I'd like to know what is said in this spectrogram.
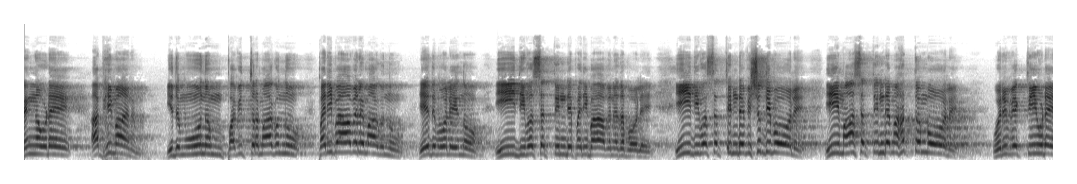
നിങ്ങളുടെ അഭിമാനം ഇത് മൂന്നും പവിത്രമാകുന്നു പരിപാവനമാകുന്നു. ഏതുപോലെയെന്നോ ഈ ദിവസത്തിന്റെ പരിപാവനത പോലെ ഈ ദിവസത്തിന്റെ വിശുദ്ധി പോലെ ഈ മാസത്തിന്റെ മഹത്വം പോലെ ഒരു വ്യക്തിയുടെ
